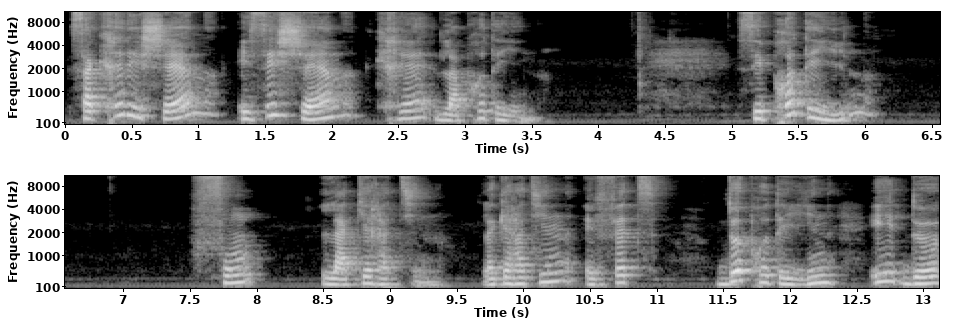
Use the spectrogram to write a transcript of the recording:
Ça crée des chaînes et ces chaînes créent de la protéine. Ces protéines font la kératine. La kératine est faite de protéines et de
